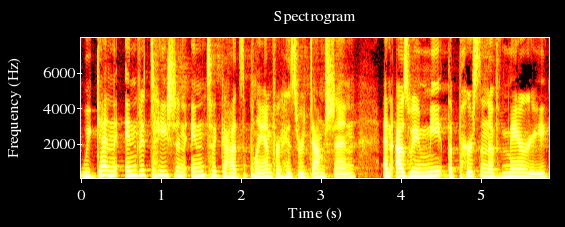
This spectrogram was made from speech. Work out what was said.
we get an invitation into God's plan for his redemption. And as we meet the person of Mary,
